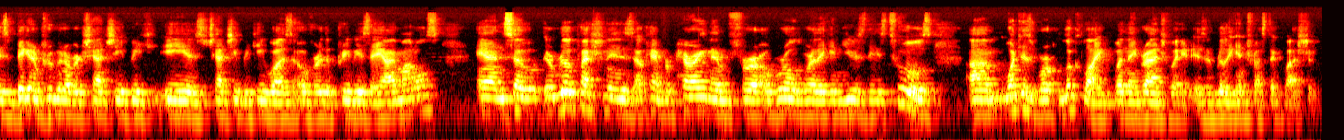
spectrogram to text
as big an improvement over ChatGPT as ChatGPT was over the previous AI models. And so the real question is, okay, I'm preparing them for a world where they can use these tools. Um, what does work look like when they graduate is a really interesting question.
